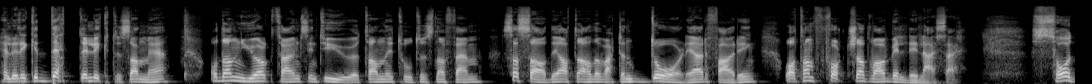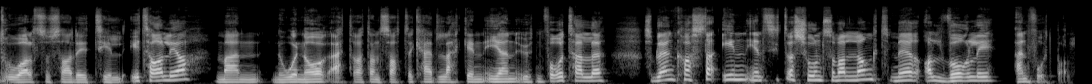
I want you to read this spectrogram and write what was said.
Heller ikke dette lyktes han med, og da New York Times intervjuet han i 2005, sa Sadi at det hadde vært en dårlig erfaring, og at han fortsatt var veldig lei seg. Så dro altså Sadi til Italia, men noen år etter at han satte Cadillacen igjen utenfor hotellet, så ble han kasta inn i en situasjon som var langt mer alvorlig enn fotball.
